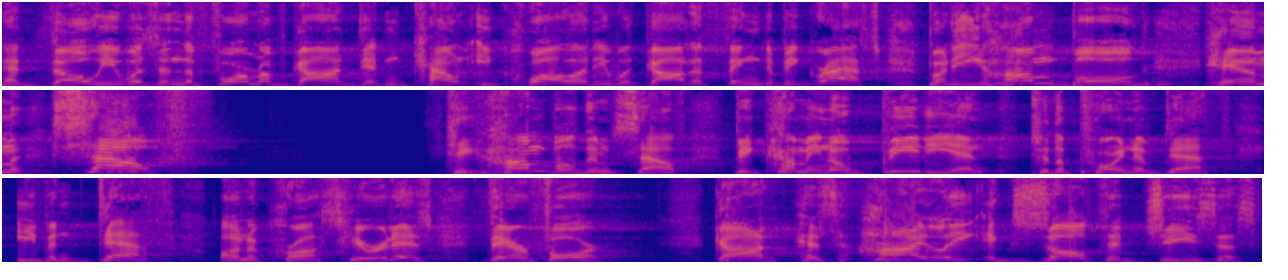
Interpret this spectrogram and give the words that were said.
And though he was in the form of God, didn't count equality with God a thing to be grasped, but he humbled himself. He humbled himself, becoming obedient to the point of death, even death on a cross. Here it is. Therefore, God has highly exalted Jesus,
